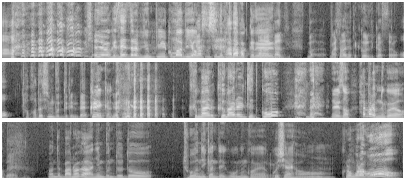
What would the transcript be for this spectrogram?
아. 왜냐면 그 세 사람 윤필 꼬마비 억수 씨는 받아봤거든. 아, 마- 말씀하실 때 그걸 느꼈어요. 어? 다 받으신 분들인데? 그러니까, 그러니까. 그 말, 그 말을 듣고, 네, 그래서 할 말이 없는 거예요. 네. 아, 근데 만화가 아닌 분들도 좋은 의견 내고 오는 거예요. 고시야, 형. 그런 거라고!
